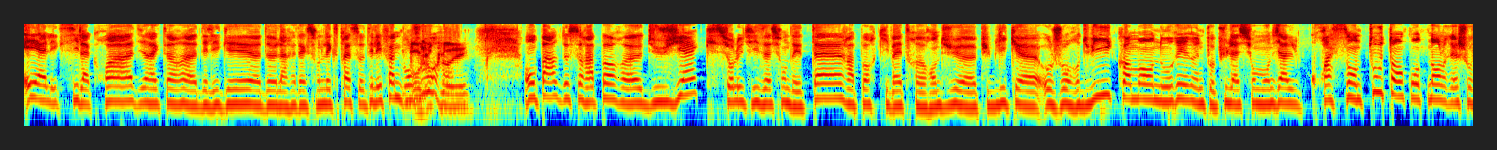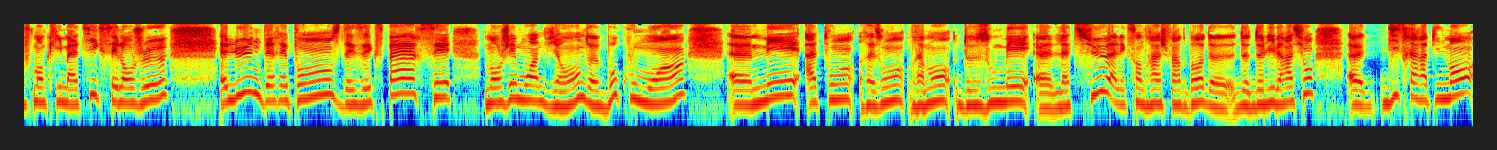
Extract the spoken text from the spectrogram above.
Et Alexis Lacroix, directeur euh, délégué de la rédaction de l'Express au téléphone. Bonjour. Bonjour, Chloé. On parle de ce rapport euh, du GIEC sur l'utilisation des terres, rapport qui va être rendu euh, public euh, aujourd'hui. Comment nourrir une population mondiale croissante tout en contenant le réchauffement climatique, c'est l'enjeu. L'une des réponses des experts, c'est manger moins de viande, beaucoup moins. Euh, mais a-t-on raison vraiment de zoomer euh, là-dessus? Alexandra Schwarzbrod de, de, de Libération euh, dit très rapidement,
